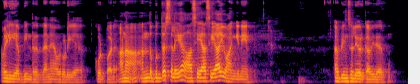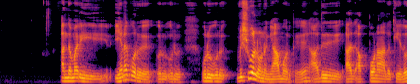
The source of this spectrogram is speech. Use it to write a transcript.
வழி அப்படின்றது தானே அவருடைய கோட்பாடு. ஆனால் அந்த புத்தர் சிலையை ஆசை ஆசையாய் வாங்கினேன் அப்படின்னு சொல்லி ஒரு கவிதை இருக்கும். அந்த மாதிரி எனக்கு ஒரு ஒரு ஒரு ஒரு ஒரு விஷுவல் ஒன்று ஞாபகம் இருக்குது அது அது அப்போ நான் அதுக்கு ஏதோ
